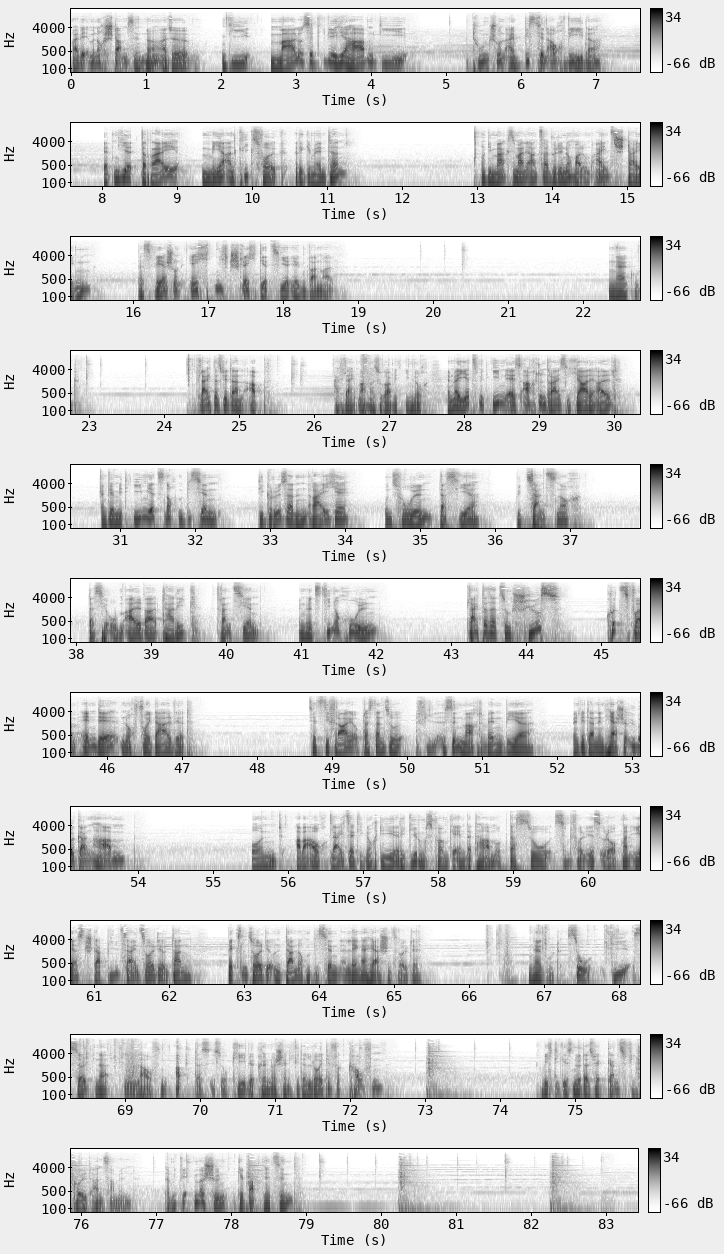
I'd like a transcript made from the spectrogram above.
weil wir immer noch Stamm sind. Ne? Also die Malusse, die wir hier haben, die tun schon ein bisschen auch weh. Ne? Wir hätten hier drei mehr an Kriegsvolk-Regimentern. Und die maximale Anzahl würde nochmal um 1 steigen. Das wäre schon echt nicht schlecht jetzt hier irgendwann mal. Na gut. Vielleicht, dass wir dann ab... Ja, vielleicht machen wir sogar mit ihm noch. Wenn wir jetzt mit ihm, er ist 38 Jahre alt, wenn wir mit ihm jetzt noch ein bisschen die größeren Reiche uns holen, das hier Byzanz noch, das hier oben Alba, Tarik, Franzien, wenn wir uns die noch holen, Vielleicht, dass er zum Schluss, kurz vorm Ende, noch feudal wird. Ist jetzt die Frage, ob das dann so viel Sinn macht, wenn wir, wenn wir dann den Herrscherübergang haben und aber auch gleichzeitig noch die Regierungsform geändert haben, ob das so sinnvoll ist oder ob man erst stabil sein sollte und dann wechseln sollte und dann noch ein bisschen länger herrschen sollte. Na gut, so, die Söldner laufen ab, das ist okay, wir können wahrscheinlich wieder Leute verkaufen. Wichtig ist nur, dass wir ganz viel Gold ansammeln, damit wir immer schön gewappnet sind.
